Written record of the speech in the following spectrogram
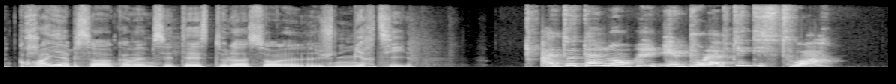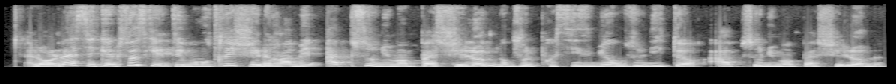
Incroyable ça quand même ces tests là sur le jus de myrtille. Ah, totalement. Et pour la petite histoire, alors là, c'est quelque chose qui a été montré chez le rat, mais absolument pas chez l'homme. Donc je le précise bien aux auditeurs, absolument pas chez l'homme.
